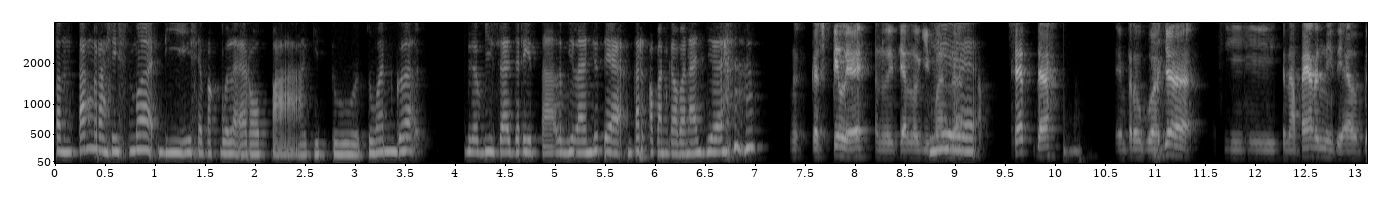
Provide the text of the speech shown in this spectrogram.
tentang rasisme di sepak bola Eropa gitu. Cuman gue gak bisa cerita lebih lanjut ya, ntar kapan-kapan aja. Ke spill ya, penelitian lo gimana. Iya. Set dah. Yang perlu gua aja si kena PR nih di LB.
